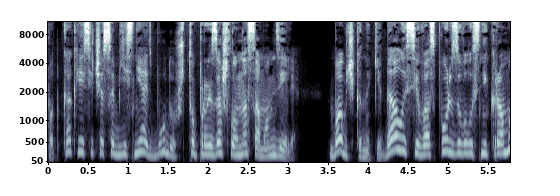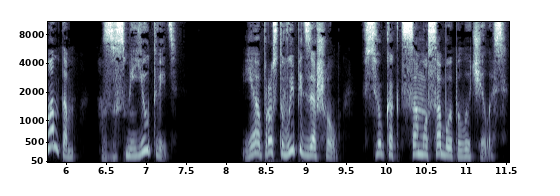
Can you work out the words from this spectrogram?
Вот как я сейчас объяснять буду, что произошло на самом деле? Бабочка накидалась и воспользовалась некромантом? Засмеют ведь. Я просто выпить зашел. Все как-то само собой получилось.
